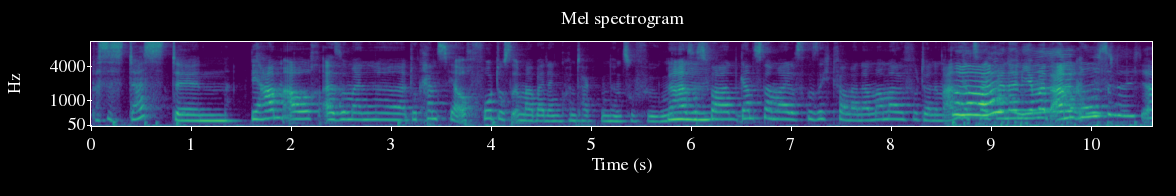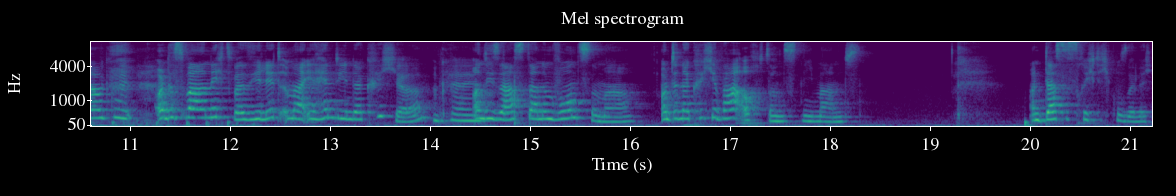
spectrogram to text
was ist das denn? Wir haben auch, also meine, du kannst ja auch Fotos immer bei deinen Kontakten hinzufügen. Ne? Also es war ganz normal das Gesicht von meiner Mama, das wird dann immer angezeigt, wenn dann jemand anruft. Ja, okay. Und es war nichts, weil sie lädt immer ihr Handy in der Küche. Okay. Und sie saß dann im Wohnzimmer. Und in der Küche war auch sonst niemand. Und das ist richtig gruselig.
